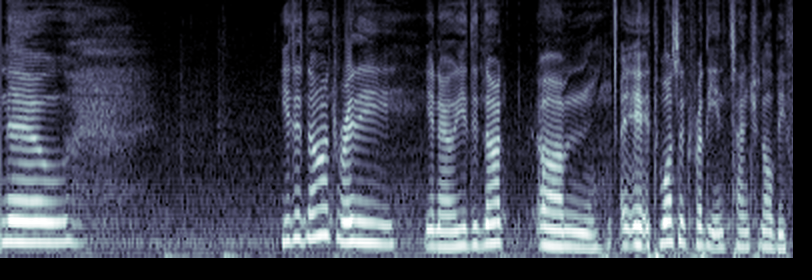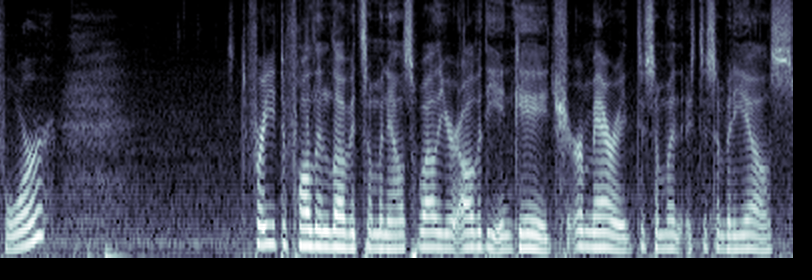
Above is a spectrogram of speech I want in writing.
No, you did not really, you know, you did not, um, it, it wasn't really intentional before for you to fall in love with someone else while you're already engaged or married to someone to somebody else.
